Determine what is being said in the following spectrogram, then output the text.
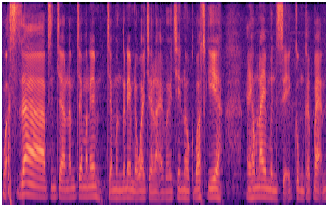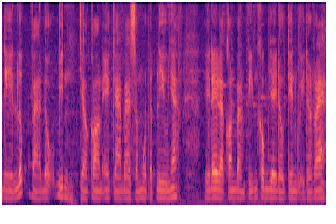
What's up? Xin chào 500 anh em. Chào mừng anh em đã quay trở lại với channel của Boss Gear. Ngày hôm nay mình sẽ cùng các bạn đi lúp và độ pin cho con EK361W nhé. Thì đây là con bàn phím không dây đầu tiên của Idra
